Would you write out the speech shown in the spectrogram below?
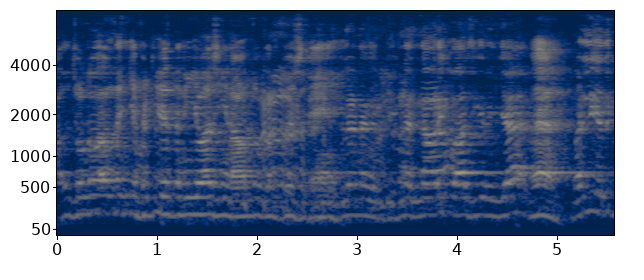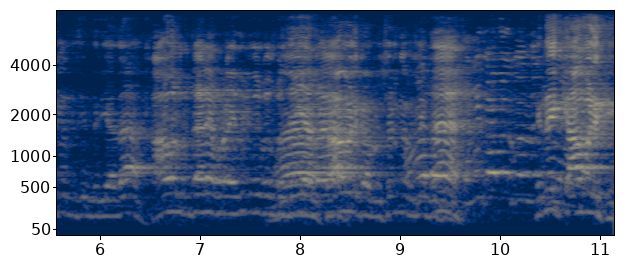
அது சொல்றதால இங்க பெட்டி ஏத்த நீங்க வாசிங்க நான் வந்து பேசுறேன். இல்லைன்னா இருக்கீங்களா இன்ன வரைக்கும் வாசிக்கிறீங்க. வள்ளி எதுக்கு வந்துச்சுன்னு தெரியாதா? காவலுக்கு தானே அப்புறம் எதுக்கு தெரியாதா? காவலுக்கு அப்படி சொல்லுங்க. என்னை காவலுக்கு.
